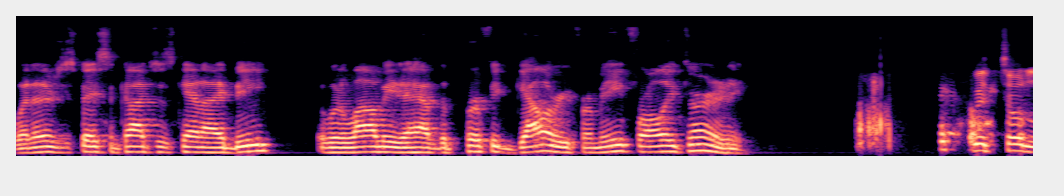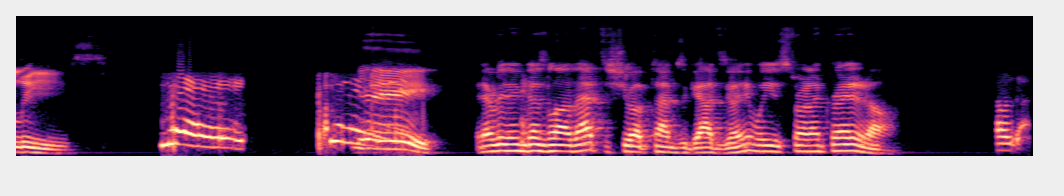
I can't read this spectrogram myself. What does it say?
What energy, space, and consciousness can I be? It would allow me to have the perfect gallery for me for all eternity. With total ease. Yay! Yay! Yay! And everything doesn't allow that to show up times a godzillion. We just throw it on credit on. Oh, yeah.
